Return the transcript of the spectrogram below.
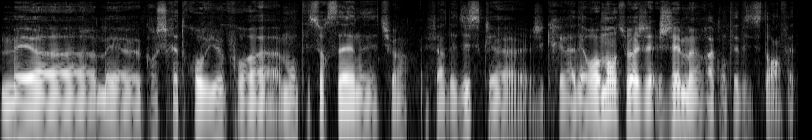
Mais, euh, mais euh, quand je serai trop vieux pour euh, monter sur scène et, tu vois, et faire des disques, j'écrirai des romans, tu vois. J'ai- J'aime raconter des histoires en fait.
